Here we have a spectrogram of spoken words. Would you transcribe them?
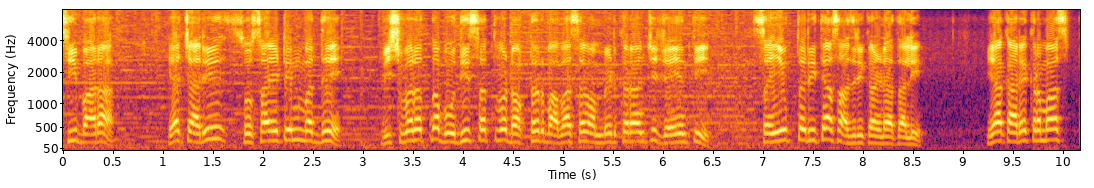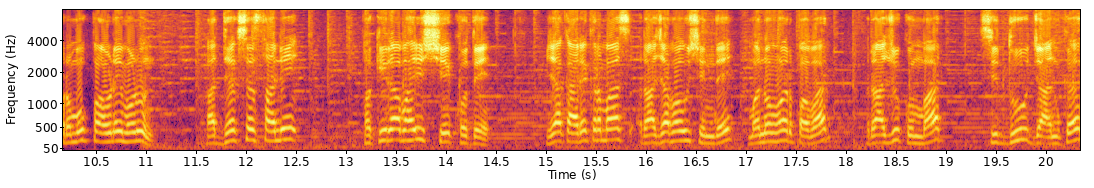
सी बारा या चारही सोसायटींमध्ये विश्वरत्न बोधिसत्व डॉक्टर बाबासाहेब आंबेडकरांची जयंती संयुक्तरित्या साजरी करण्यात आली. या कार्यक्रमास प्रमुख पाहुणे म्हणून अध्यक्षस्थानी फकीराभाई शेख होते. या कार्यक्रमास राजाभाऊ शिंदे मनोहर पवार राजू कुंभार सिद्धू जानकर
